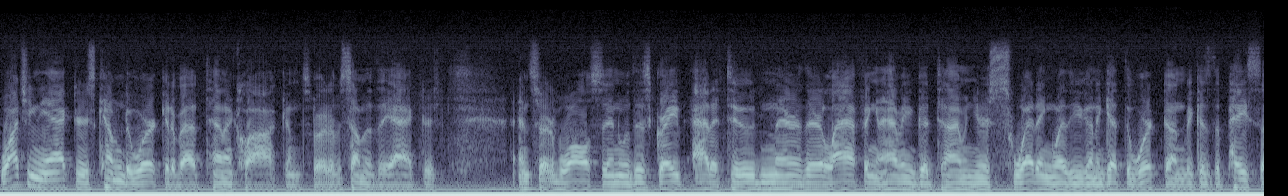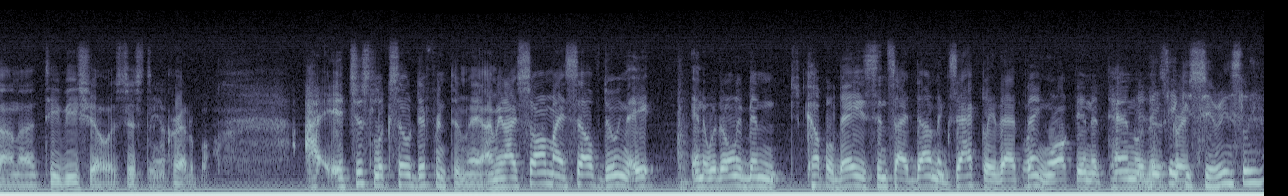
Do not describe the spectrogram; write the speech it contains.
watching the actors come to work at about 10 o'clock and sort of some of the actors and sort of waltz in with this great attitude and they're they're laughing and having a good time and you're sweating whether you're going to get the work done because the pace on a TV show is just Yeah. incredible. I, it just looks so different to me. I mean, I saw myself doing the eight, and it would only been a couple days since I'd done exactly that thing. Walked in at 10 with Did they this take you seriously?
